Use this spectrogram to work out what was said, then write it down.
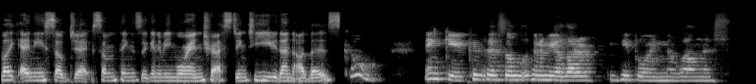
like any subject, some things are going to be more interesting to you than others. Cool. Thank you. Because there's going to be a lot of people in the wellness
